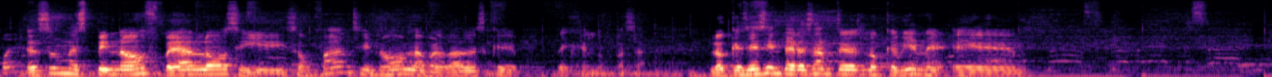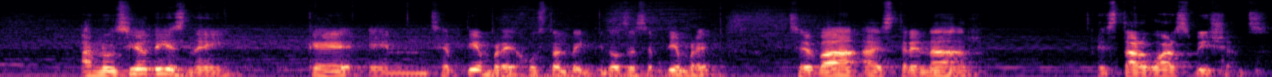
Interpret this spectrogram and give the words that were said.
pues. Es un spin-off, véanlo si son fans, si no, la verdad es que déjenlo pasar. Lo que sí es interesante es lo que viene. eh, anunció Disney que en septiembre, justo el 22 de septiembre, se va a estrenar Star Wars Visions.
